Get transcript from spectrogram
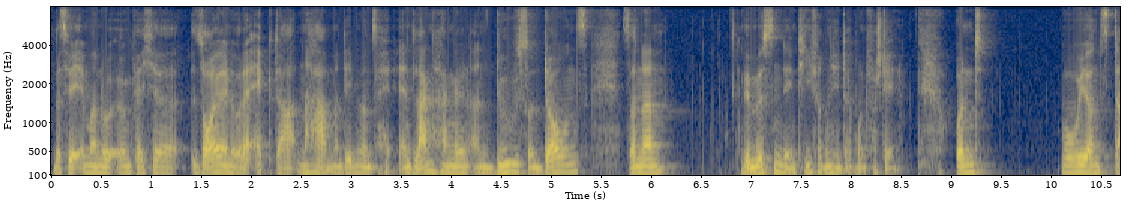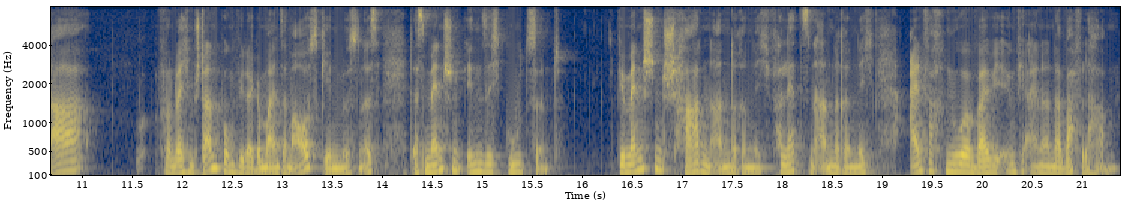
Dass wir immer nur irgendwelche Säulen oder Eckdaten haben, an denen wir uns entlanghangeln an Do's und Don'ts, sondern wir müssen den tieferen Hintergrund verstehen. Und wo wir uns da von welchem Standpunkt wieder gemeinsam ausgehen müssen, ist, dass Menschen in sich gut sind. Wir Menschen schaden anderen nicht, verletzen andere nicht, einfach nur, weil wir irgendwie einen an der Waffel haben.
